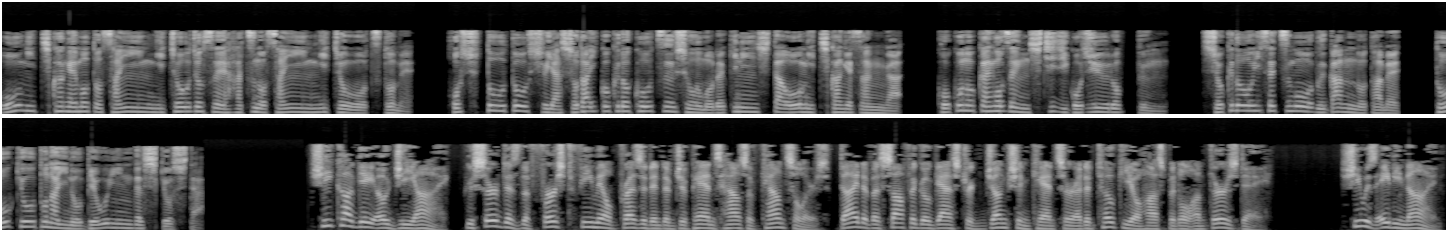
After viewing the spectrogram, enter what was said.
大木千景元参院議長女性初の参院議長を務め、保守党党首や初代国土交通省も歴任した大木千景さんが、9日午前7時56分、食道移設合部癌のため、東京都内の病院で死去した。Chikage Ogi, who served as the first female president of Japan's House of Counselors, died of esophagogastric junction cancer at a Tokyo hospital on Thursday. She was 89.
